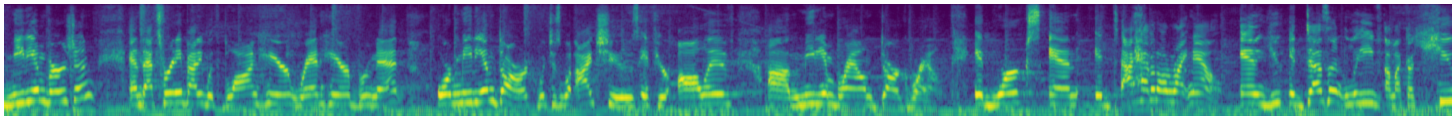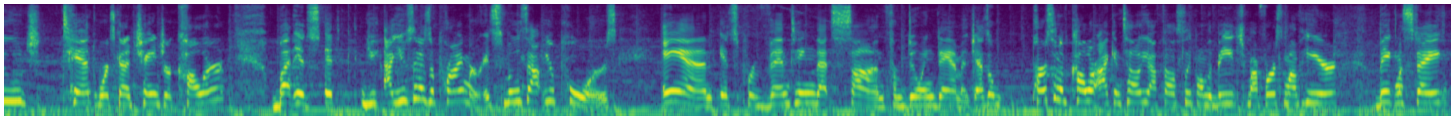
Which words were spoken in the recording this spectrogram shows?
medium version, and that's for anybody with blonde hair, red hair, brunette, or medium dark, which is what I choose if you're olive, uh, medium brown, dark brown. It works, and it, I have it on right now, and you, it doesn't leave a, like a huge tint where it's gonna change your color, but it's, it, you, I use it as a primer. It smooths out your pores, and it's preventing that sun from doing damage. As a person of color, I can tell you I fell asleep on the beach my first month here. Big mistake.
